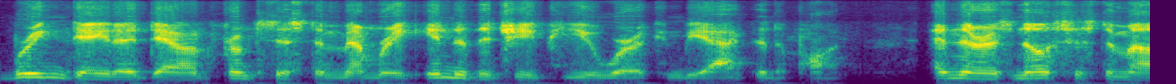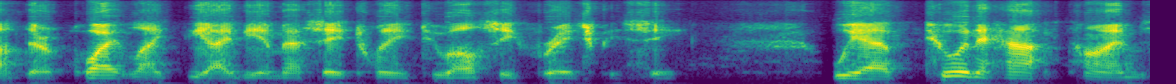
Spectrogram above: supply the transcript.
bring data down from system memory into the GPU where it can be acted upon. And there is no system out there quite like the IBM S822LC for HPC. We have two and a half times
